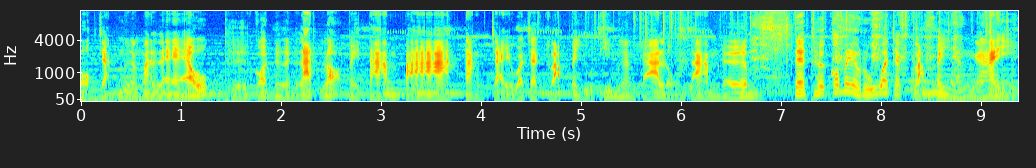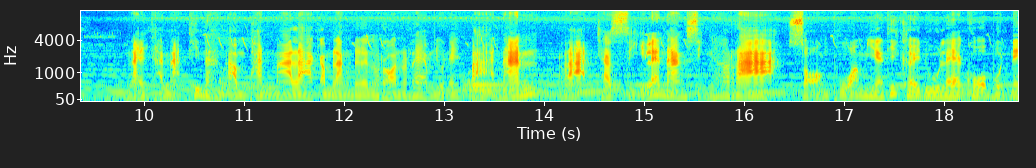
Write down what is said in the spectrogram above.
ออกจากเมืองมาแล้ว เธอก็เดินลัดเลาะไปตามป่า ตั้งใจว่าจะกลับไปอยู่ที่เมืองกาหลงตามเดิม แต่เธอก็ไม่รู้ว่าจะกลับไปยังไง ในขณะที่นางอัมพันมาลากำลังเดินรอนแรมอยู่ในป่านั้น ราชสีและนางสิงหราสองผัวเมียที่เคยดูแลโคบุตรใน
